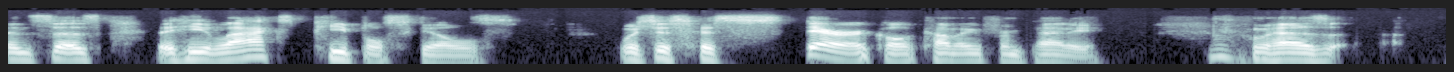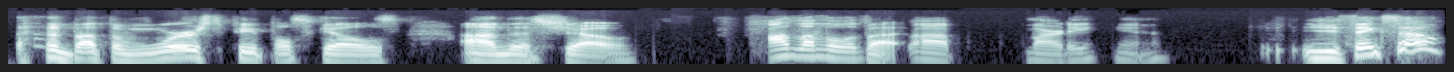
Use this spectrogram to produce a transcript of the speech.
and says that he lacks people skills, which is hysterical coming from Petty, who has about the worst people skills on this show. On level with But- uh, Marty. Yeah. You think so?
